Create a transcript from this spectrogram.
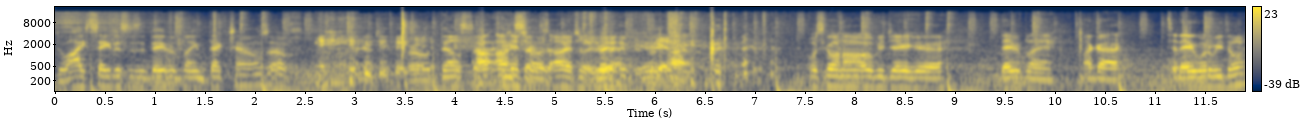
do I say this is a David Blaine deck challenge though? or Odell said I'll, it. I'll He intro us. I'll intro us. You ready? Yeah. All right. What's going on? OBJ here. David Blaine, my guy. Today, what are we doing?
